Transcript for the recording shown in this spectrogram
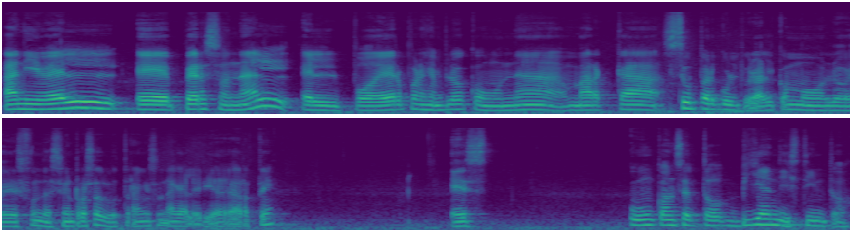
A nivel eh, personal, el poder, por ejemplo, con una marca súper cultural como lo es Fundación Rosas Botrán, es una galería de arte, es un concepto bien distinto.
